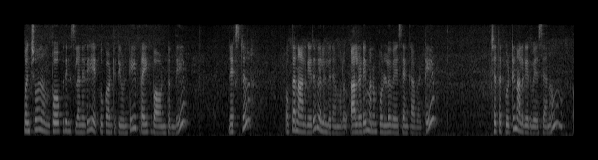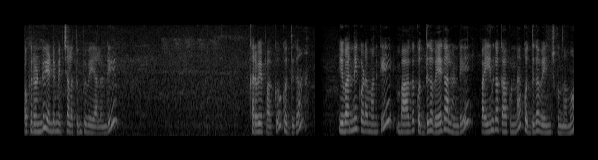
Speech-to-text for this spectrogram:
కొంచెం పోపు దినుసులు అనేది ఎక్కువ క్వాంటిటీ ఉంటే ఫ్రైకి బాగుంటుంది. నెక్స్ట్ ఒక నాలుగైదు వెల్లుల్లి రెమ్మలు. ఆల్రెడీ మనం పొడిలో వేసాం కాబట్టి చెత్తకొట్టి నాలుగైదు వేసాను. ఒక రెండు ఎండుమిర్చి అలా తుంపి వేయాలండి. కరివేపాకు కొద్దిగా. ఇవన్నీ కూడా మనకి బాగా కొద్దిగా వేగాలండి. పైనగా కాకుండా కొద్దిగా వేయించుకుందాము.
